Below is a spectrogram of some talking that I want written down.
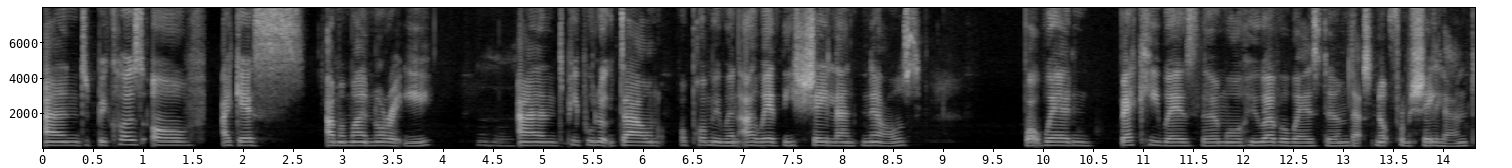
and because of, I guess, I'm a minority, mm-hmm. and people look down upon me when I wear these Shayland nails, but when Becky wears them or whoever wears them that's not from Shayland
